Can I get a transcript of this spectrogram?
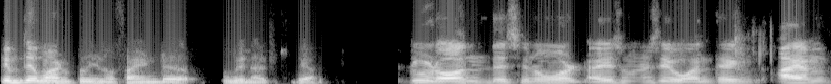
if they want to you know find a winner. Yeah. Dude, on this, you know what? I just want to say one thing. I am,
